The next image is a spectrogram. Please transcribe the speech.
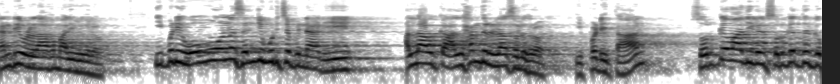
நன்றி உள்ளதாக மாறிவிடுகிறோம். இப்படி ஒவ்வொன்றும் செஞ்சு முடித்த பின்னாடி அல்லாவுக்கு அல்ஹம்துல்லா சொல்லுகிறோம். இப்படித்தான் சொர்க்கவாதிகள் சொர்க்கத்திற்கு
